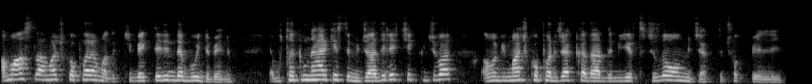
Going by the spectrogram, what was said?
Ama asla maç koparamadık ki beklediğim de buydu benim. Ya bu takımda herkesle mücadele edecek gücü var ama bir maç koparacak kadar da bir yırtıcılığı olmayacaktı. Çok belliydi.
